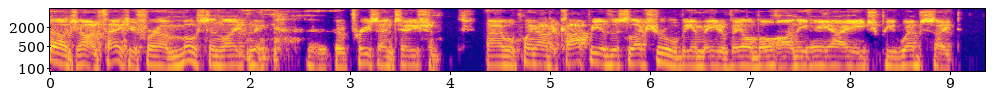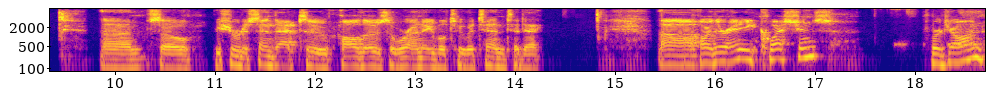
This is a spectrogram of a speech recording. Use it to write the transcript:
Well, John, thank you for a most enlightening uh, presentation. I will point out a copy of this lecture will be made available on the AIHP website. Um, so be sure to send that to all those that were unable to attend today. Uh, are there any questions for John?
